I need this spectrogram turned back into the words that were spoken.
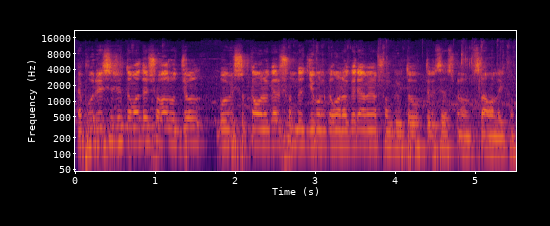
হ্যাঁ, পরিশেষে তোমাদের সবার উজ্জ্বল ভবিষ্যৎ কামনা করে সুন্দর জীবন কামনা করে আমি সংক্ষিপ্ত বক্তব্য শেষ করলাম। আসসালামু আলাইকুম।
